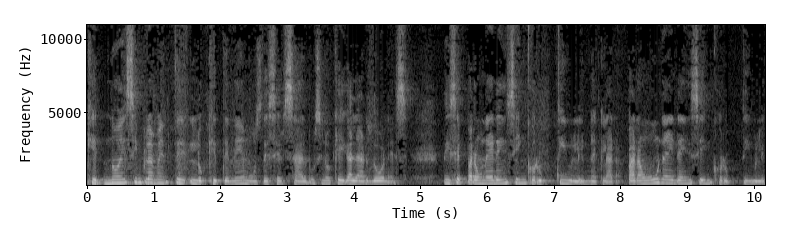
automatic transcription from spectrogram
que no es simplemente lo que tenemos de ser salvos, sino que hay galardones. Dice, para una herencia incorruptible, me aclara, para una herencia incorruptible,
